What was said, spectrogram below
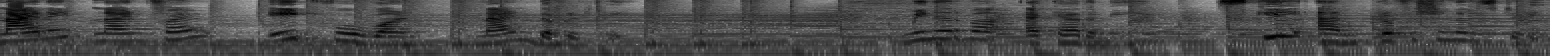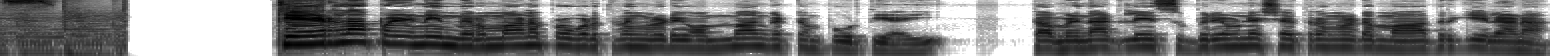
nine eight nine five eight four one nine double three. Minerva academy skill and professional studies. Kerala Palani നിർമ്മാണ പ്രവർത്തനങ്ങളുടെ ഒന്നാം ഘട്ടം പൂർത്തിയായി. തമിഴ്നാട്ടിലെ സുബ്രഹ്മണ്യ ക്ഷേത്രങ്ങളുടെ മാതൃകയിലാണ്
